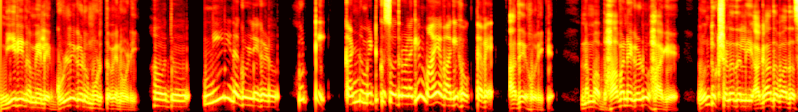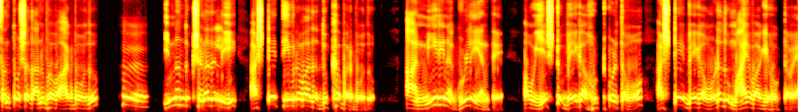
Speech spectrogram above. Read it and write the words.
ನೀರಿನ ಮೇಲೆ ಗುಳ್ಳೆಗಳು ಮೂಡ್ತವೆ ನೋಡಿ. ಹೌದು ನೀರಿನ ಗುಳ್ಳೆಗಳು ಹುಟ್ಟಿ ಕಣ್ಣು ಮಿಟುಕಿಸೋದ್ರೊಳಗೆ ಮಾಯವಾಗಿ ಹೋಗ್ತವೆ. ಅದೇ ಹೋಲಿಕೆ. ನಮ್ಮ ಭಾವನೆಗಳು ಹಾಗೆ. ಒಂದು ಕ್ಷಣದಲ್ಲಿ ಅಗಾಧವಾದ ಸಂತೋಷದ ಅನುಭವ ಆಗಬಹುದು. ಇನ್ನೊಂದು ಕ್ಷಣದಲ್ಲಿ ಅಷ್ಟೇ ತೀವ್ರವಾದ ದುಃಖ ಬರಬಹುದು ಆ ನೀರಿನ ಗುಳ್ಳೆಯಂತೆ ಅವು ಎಷ್ಟು ಬೇಗ ಹುಟ್ಕೊಳ್ತವೋ ಅಷ್ಟೇ ಬೇಗ ಒಡೆದು ಮಾಯವಾಗಿ ಹೋಗ್ತವೆ.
